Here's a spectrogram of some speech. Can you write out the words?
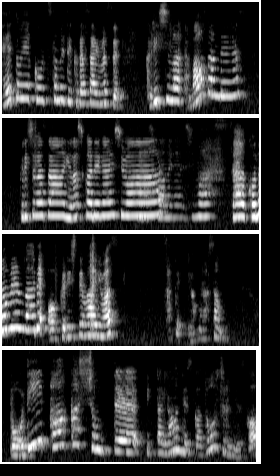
生徒役を務めてくださいます栗島玉緒さんです。栗島さんよろしくお願いします。よろしくお願いします。さあこのメンバーでお送りしてまいります。さて岩村さんボディパーカッションって一体何ですか？どうするんですまあ、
